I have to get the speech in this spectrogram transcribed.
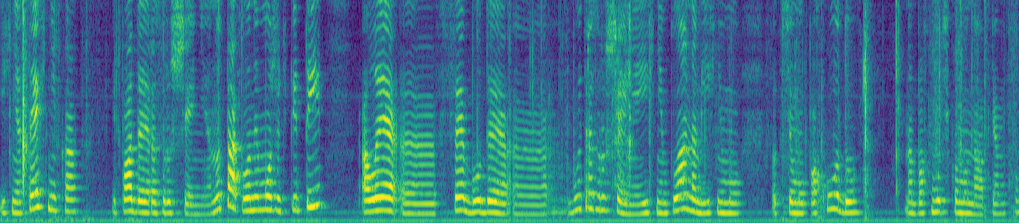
їхня техніка і падає розрушення. Ну так, вони можуть піти, але е, все буде, е, буде розрушення їхнім планам, їхньому от цьому походу на Бахмутському напрямку.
